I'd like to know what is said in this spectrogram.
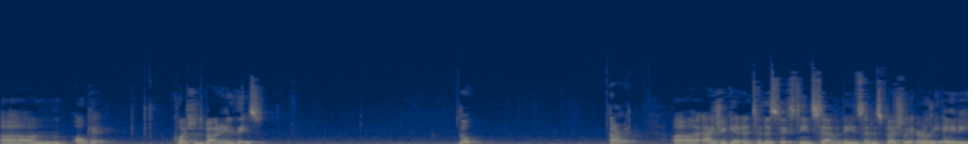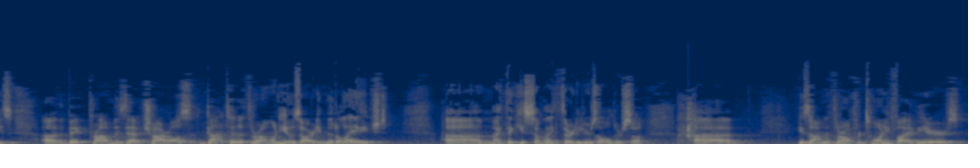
Um, okay. Questions about any of these? Nope. All right. Uh, as you get into the 1670s and especially early 80s, uh, the big problem is that Charles got to the throne when he was already middle aged. Um, I think he's something like 30 years old or so. Uh, he's on the throne for 25 years,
